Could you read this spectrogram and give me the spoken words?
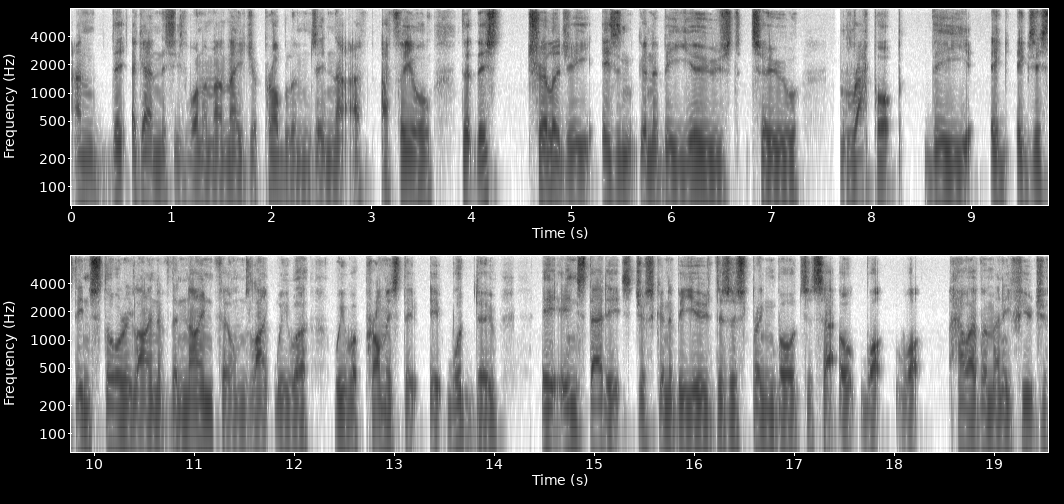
And th- again, this is one of my major problems in that I, I feel that this trilogy isn't going to be used to wrap up the e- existing storyline of the nine films like we were we were promised it, it would do. It, instead, it's just going to be used as a springboard to set up what what however many future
